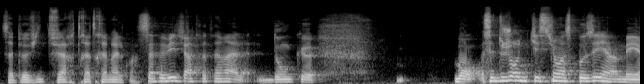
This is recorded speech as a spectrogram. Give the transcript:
Ça peut vite faire très très mal. Ça peut vite faire très très mal. Donc bon, c'est toujours une question à se poser, hein, mais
